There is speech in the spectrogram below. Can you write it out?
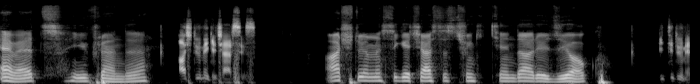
Evet yüklendi. aç düğme geçersiz Aç düğmesi geçersiz çünkü kendi arayüzü yok. bitti düğme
